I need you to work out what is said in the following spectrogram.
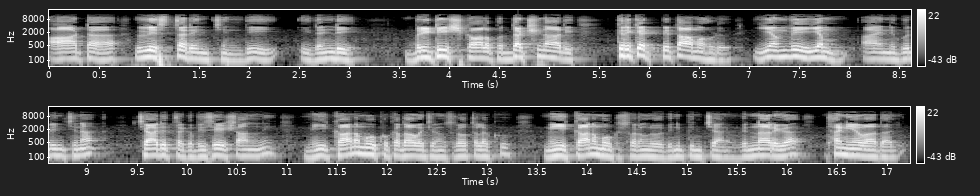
ఆట విస్తరించింది. ఇదండి బ్రిటిష్ కాలపు దక్షిణాది క్రికెట్ పితామహుడు ఎంవిఎం. ఆయన్ని గురించిన చారిత్రక విశేషాలని మీ కానమోకు కథ వచ్చిన శ్రోతలకు మీ కానమోకు స్వరంలో వినిపించాను. విన్నారుగా? ధన్యవాదాలు.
